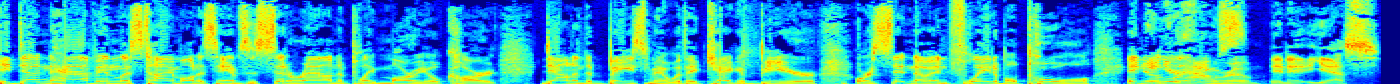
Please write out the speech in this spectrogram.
He doesn't have endless time on his hands to sit around and play Mario Kart down in the basement with a keg of beer or sit in an inflatable pool in your, in your living house. room. In it, yes,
